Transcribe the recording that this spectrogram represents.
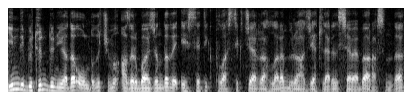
İndi bütün dünyada olduğu kimi Azərbaycanda da estetik plastik cərrahlara müraciətlərin səbəbi arasında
